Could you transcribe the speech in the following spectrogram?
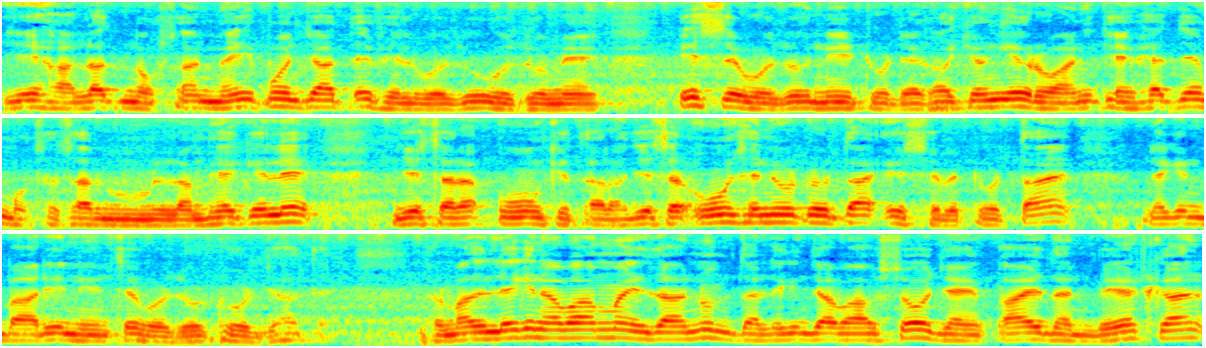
یہ حالت نقصان نہیں پہنچاتے فی الوضو وضو میں اس سے وضو نہیں ٹوٹے گا، کیونکہ روحانی کیفیت ہے مختصر لمحے کے لیے، جس طرح اون کی طرح، جس طرح اون سے نہیں ٹوٹتا ہے اس سے بھی ٹوٹتا ہے، لیکن باری نیند سے وضو ٹوٹ جاتا ہے۔ فرماتے لیکن عوام اضان تھا لیکن جب آپ سو جائیں قائدن بیٹھ کر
